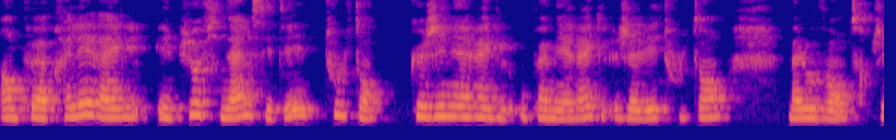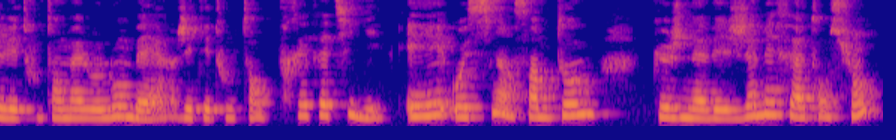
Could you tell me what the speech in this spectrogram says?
un peu après les règles, et puis au final, c'était tout le temps que j'ai mes règles ou pas mes règles, j'avais tout le temps mal au ventre, j'avais tout le temps mal au lombaire, j'étais tout le temps très fatiguée. Et aussi un symptôme que je n'avais jamais fait attention,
